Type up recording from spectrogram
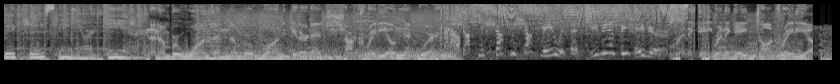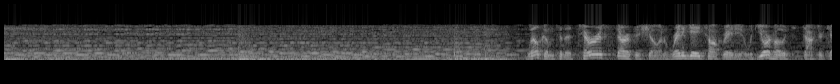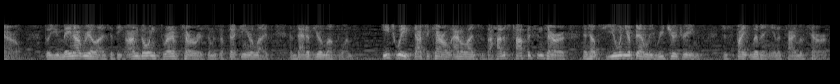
Stick this in your ear. Number one, the number one internet shock radio network. Shock me, shock me, shock me with that deviant behavior. Renegade, Renegade Talk Radio. Welcome to the Terrorist Therapist Show on Renegade Talk Radio with your host, Dr. Carol. Though you may not realize that the ongoing threat of terrorism is affecting your life and that of your loved ones. Each week, Dr. Carol analyzes the hottest topics in terror and helps you and your family reach your dreams despite living in a time of terror.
